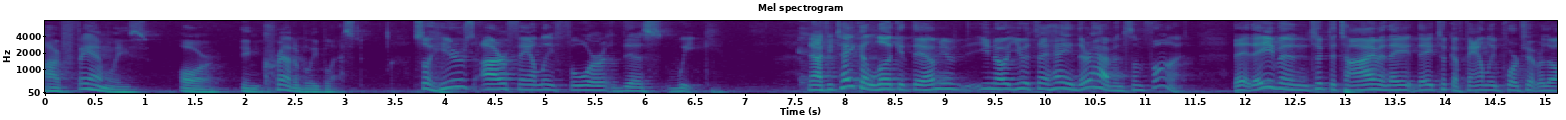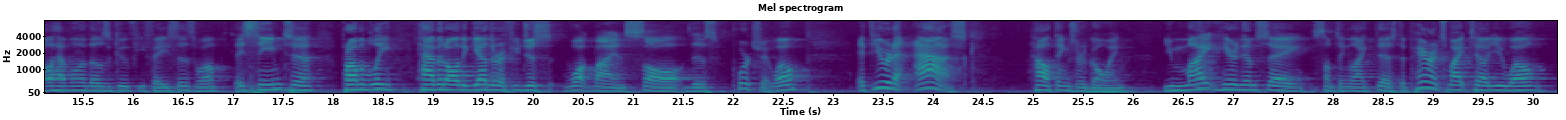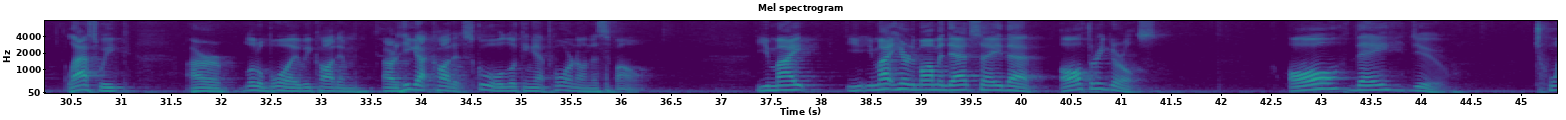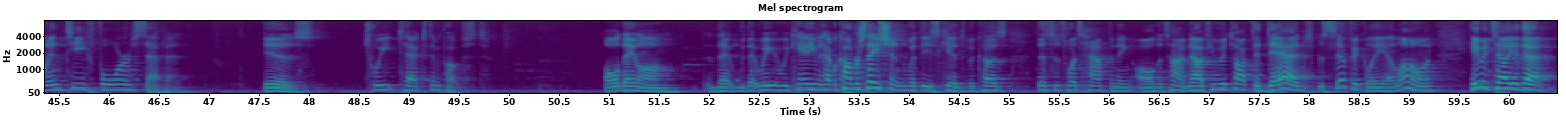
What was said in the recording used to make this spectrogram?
our families are incredibly blessed. So here's our family for this week. Now, if you take a look at them, you, you know, you would say, hey, they're having some fun. They, they even took the time and they, they took a family portrait where they all have one of those goofy faces. Well, they seem to probably have it all together if you just walked by and saw this portrait. Well, if you were to ask how things are going, you might hear them say something like this. The parents might tell you, well, last week, our little boy, we caught him, or he got caught at school looking at porn on his phone. You might, you, you might hear the mom and dad say that all three girls, all they do 24 7 is tweet, text, and post all day long. That, that we, we can't even have a conversation with these kids because this is what's happening all the time. Now, if you would talk to dad specifically alone, he would tell you that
